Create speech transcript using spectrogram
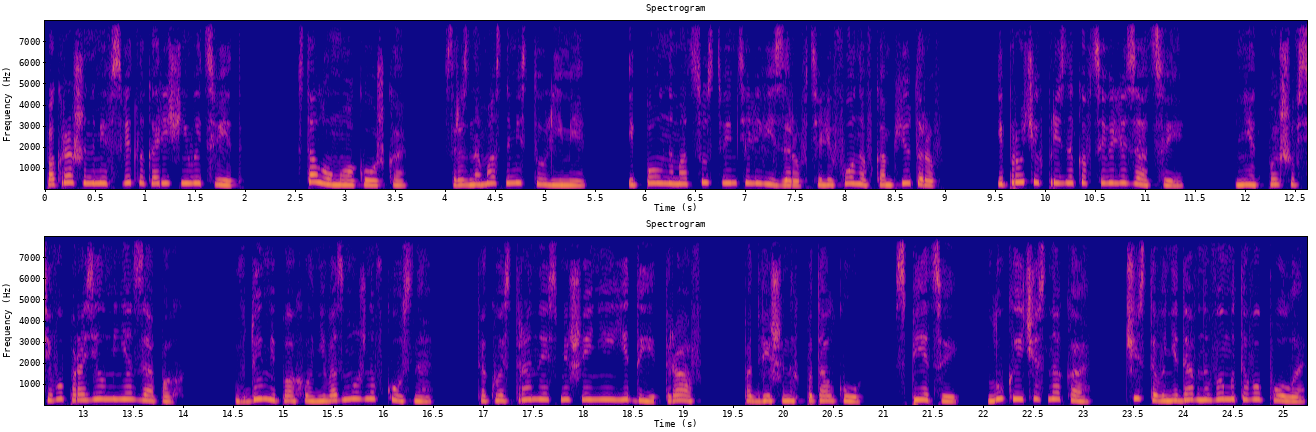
покрашенными в светло-коричневый цвет, столом у окошка, с разномастными стульями и полным отсутствием телевизоров, телефонов, компьютеров и прочих признаков цивилизации. Нет, больше всего поразил меня запах. В доме пахло невозможно вкусно. Такое странное смешение еды, трав, подвешенных к потолку, специй, лука и чеснока, чистого недавно вымытого пола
